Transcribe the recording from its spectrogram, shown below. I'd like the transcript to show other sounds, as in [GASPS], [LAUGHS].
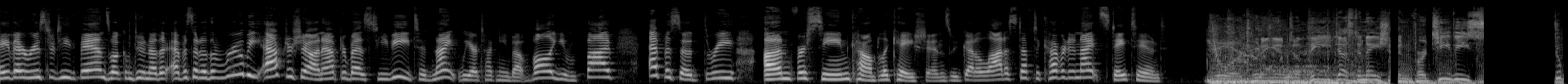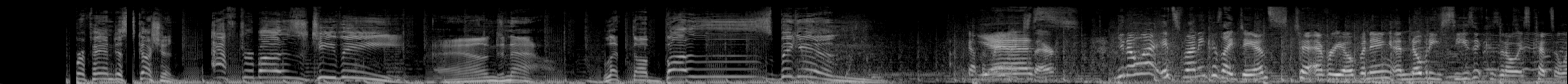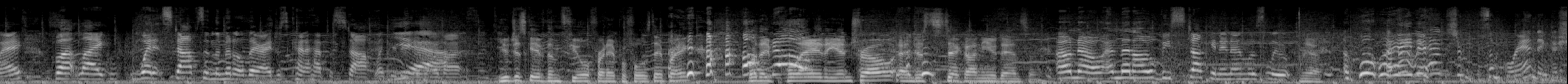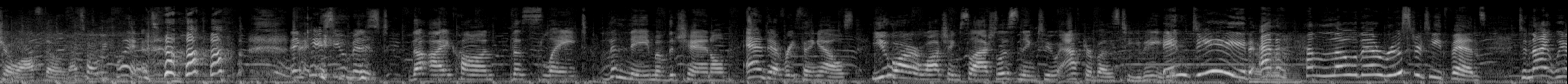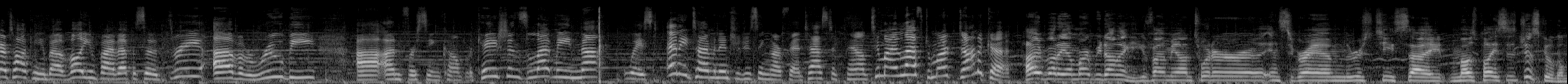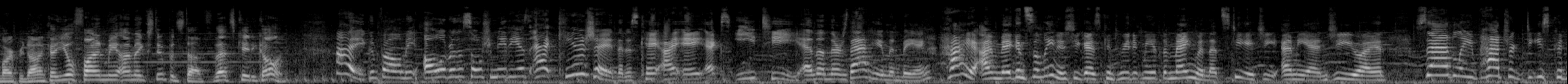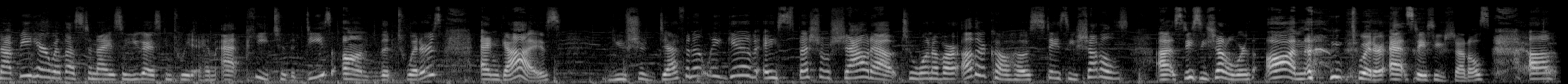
Hey there, Rooster Teeth fans. Welcome to another episode of the RWBY After Show on AfterBuzz TV. Tonight we are talking about Volume 5, Episode 3, Unforeseen Complications. We've got a lot of stuff to cover tonight. Stay tuned. You're tuning into the destination for TV superfan discussion, AfterBuzz TV. And now, let the buzz begin. Got the remix there. You know what? It's funny because I dance to every opening and nobody sees it because it always cuts away. But like when it stops in the middle there, I just kind of have to stop like you're Yeah. doing. You just gave them fuel for an April Fool's Day prank [LAUGHS] where they oh, no. play the intro and just stick on you dancing. [LAUGHS] Oh no! And then I will be stuck in an endless loop. Yeah. [LAUGHS] I thought we had some, some branding to show off, though. That's why we play it. In case you missed the icon, the slate, the name of the channel, and everything else, you are watching slash listening to AfterBuzz TV. Indeed! And heard of it. hello there, Rooster Teeth fans! Tonight we are talking about Volume 5, Episode 3 of RWBY uh, Unforeseen Complications. Let me not waste any time in introducing our fantastic panel. To my left, Mark Donica. Hi, everybody. I'm Mark Budonica. You can find me on Twitter, Instagram, the Rooster Teeth site, most places. Just Google Mark Budonica. You'll find me. I make stupid stuff. That's Katie Cullen. Hi, you can follow me all over the social medias at Kiaxet. That is K I A X E T. And then there's that human being. Hi, I'm Megan Salinas. You guys can tweet at me at the Menguin. That's T H E M E N G U I N. Sadly, Patrick Dees could not be here with us tonight, so you guys can tweet at him at P to the D's on the Twitters. And guys, you should definitely give a special shout out to one of our other co-hosts, Stacey Shuttles, uh, Stacey Shuttleworth on [LAUGHS] Twitter at Stacey Shuttles. Uh.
